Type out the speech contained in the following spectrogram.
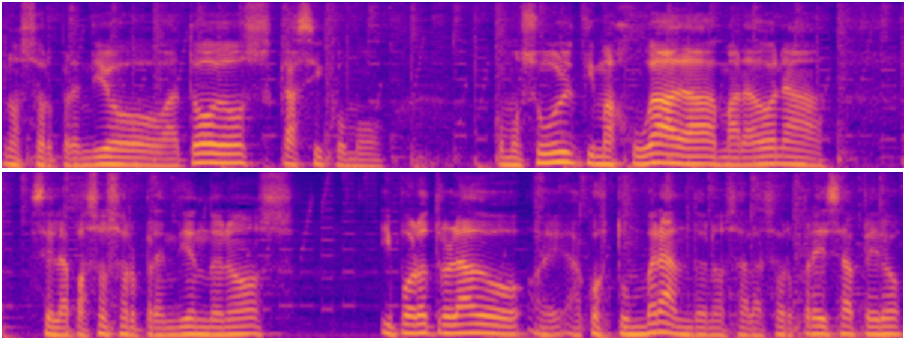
nos sorprendió a todos, casi como, como su última jugada. Maradona se la pasó sorprendiéndonos y por otro lado eh, acostumbrándonos a la sorpresa, pero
